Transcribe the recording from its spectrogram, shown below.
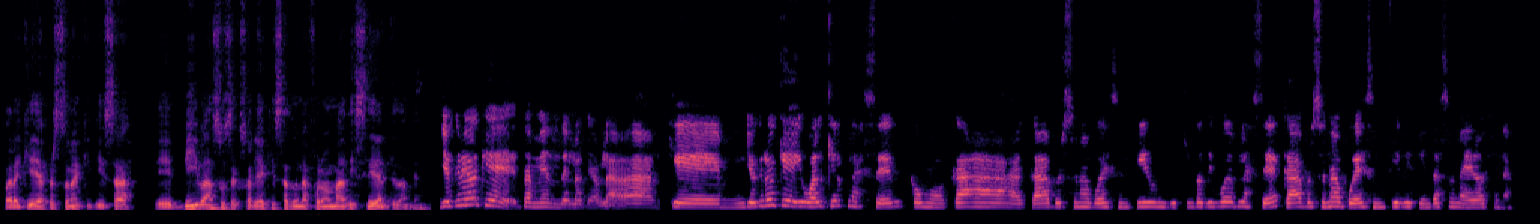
para aquellas personas que quizás eh, vivan su sexualidad quizás de una forma más disidente también. Yo creo que también de lo que hablaba, que yo creo que igual que el placer, como cada, cada persona puede sentir un distinto tipo de placer, cada persona puede sentir distintas zonas erógenas.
